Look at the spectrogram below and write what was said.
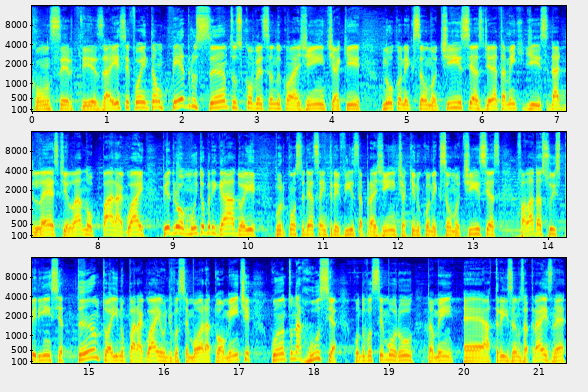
Com certeza. Esse foi então Pedro Santos conversando com a gente aqui no Conexão Notícias, diretamente de Cidade Leste, lá no Paraguai. Pedro, muito obrigado aí por conceder essa entrevista pra gente aqui no Conexão Notícias, falar da sua experiência tanto aí no Paraguai, onde você mora atualmente, quanto na Rússia, quando você morou também é, há três anos atrás, né?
